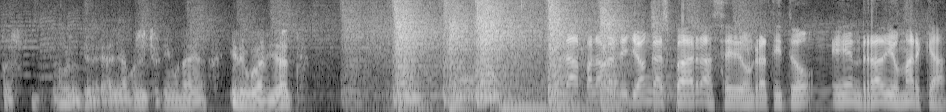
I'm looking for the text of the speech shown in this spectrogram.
pues no creo que hayamos hecho ninguna irregularidad. La palabra de Joan Gaspar hace un ratito en Radio Marca.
